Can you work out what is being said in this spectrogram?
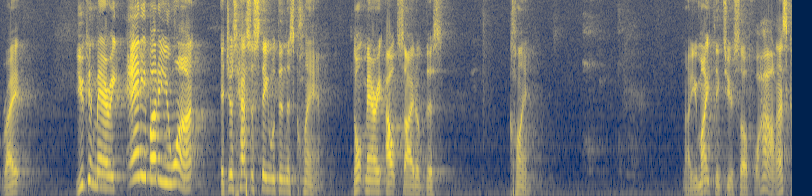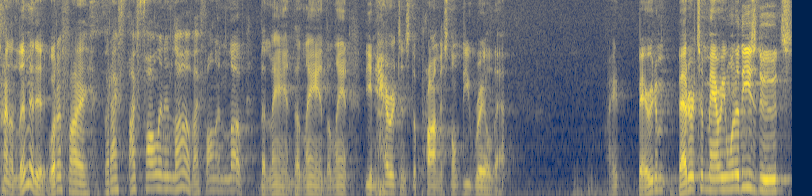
Right? You can marry anybody you want, it just has to stay within this clan. Don't marry outside of this clan. Now, you might think to yourself, wow, that's kind of limited. What if I, but I've, I've fallen in love. I've fallen in love. The land, the land, the land, the inheritance, the promise. Don't derail that. Right? Better to marry one of these dudes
